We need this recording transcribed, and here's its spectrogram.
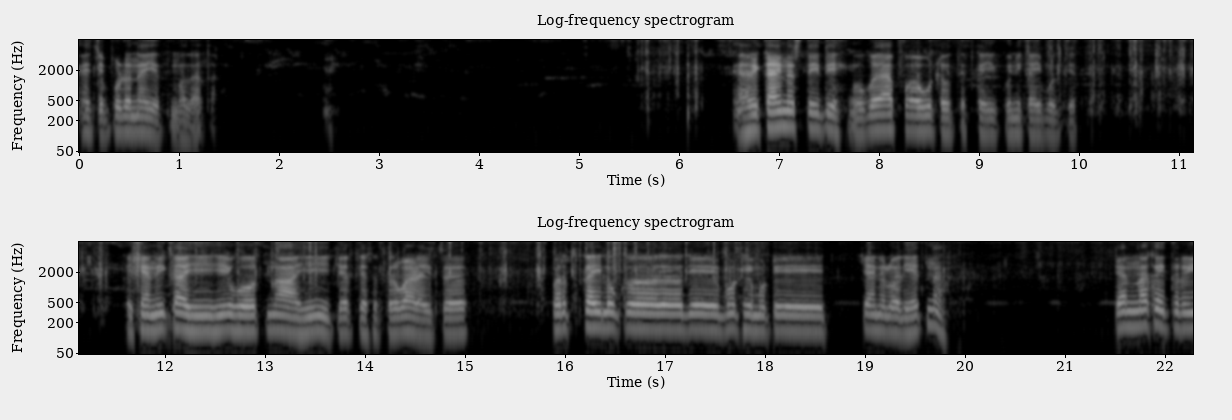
याच्या पुढं नाही येत मला आता अरे काय नसते ते उगा अफवा उठवतात काही कोणी काही बोलतात कशाने काहीही होत नाही. चर्चासत्र वाढायचं. परत काही लोक जे मोठे मोठे चॅनलवाले आहेत ना त्यांना काहीतरी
